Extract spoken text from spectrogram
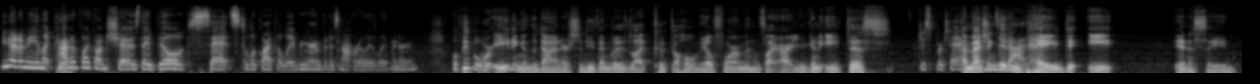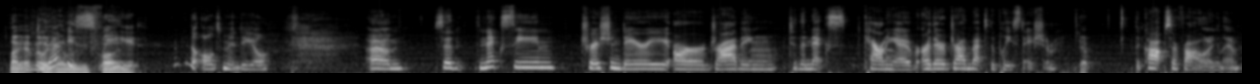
You know what I mean? Like kind Yeah. of like on shows, they build sets to look like a living room, but it's not really a living room. Well, people were eating in the diner, so do you think they like cooked a whole meal for them and it's like, all right, you're gonna eat this? Just pretend. Imagine like it's a getting paid to eat in a scene. Like I feel Dude, like that'd that be would be fun. sweet. That'd be the ultimate deal. Um, so the next scene, Trish and Derry are driving to the next county over, or they're driving back to the police station. Yep. The cops are following them,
